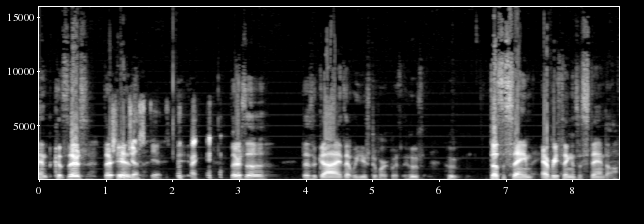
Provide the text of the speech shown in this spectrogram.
and because there's there is just did. There's a there's a guy that we used to work with who's who does the same. Everything is a standoff,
